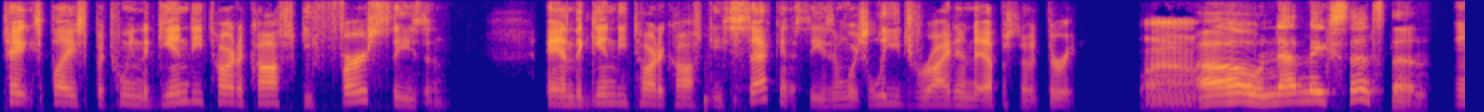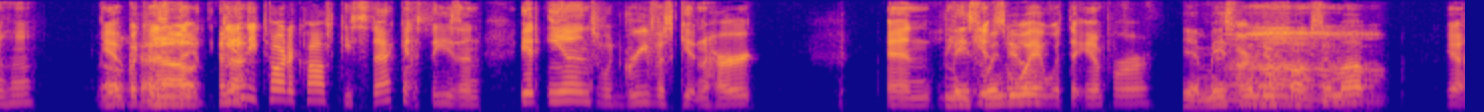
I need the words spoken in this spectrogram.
takes place between the Genndy Tartakovsky first season and the Genndy Tartakovsky second season, which leads right into episode three. wow. Oh, and that makes sense then. Mm-hmm. Yeah, Okay. because Now, the, the can I- Tartakovsky second season it ends with Grievous getting hurt, and he gets Windu? away with the Emperor. Yeah, Mace Windu fucks him up. Yeah,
